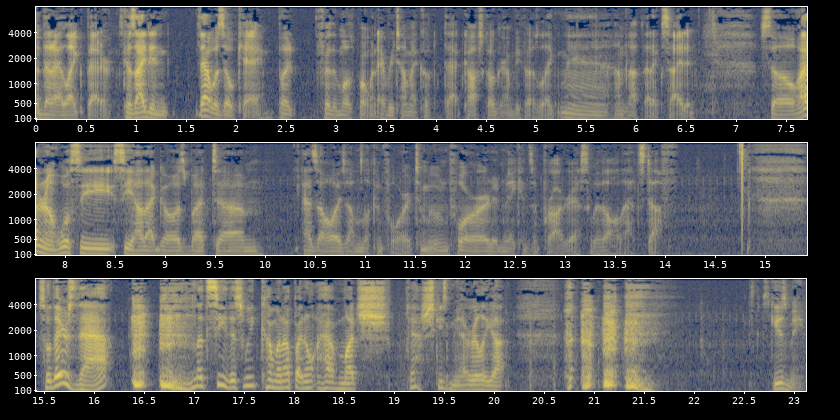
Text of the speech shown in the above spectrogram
that I like better. Because I didn't. That was okay, but for the most part, when every time I cooked that Costco ground beef, I was like, man, I'm not that excited. So I don't know. We'll see see how that goes. But um, as always, I'm looking forward to moving forward and making some progress with all that stuff. So there's that. Let's see. This week coming up, I don't have much. Gosh, excuse me. I really got. excuse me.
